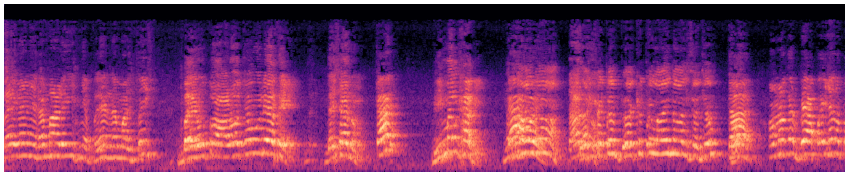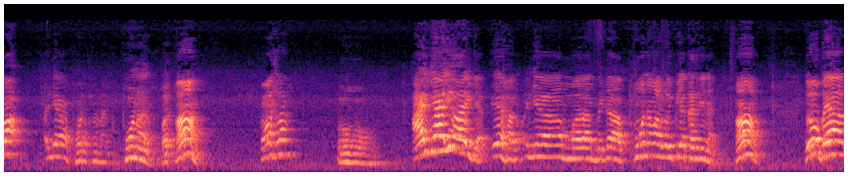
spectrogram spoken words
બૈરાને રમાડીશ ને ભૈયા રમાડીશ બસ બૈરો તો આડો છે લે છે દશાનું. કાર વિમલ ખાવી. ના હોય. તાર તાજો. પેકેટ ને લાઈને આવી છે, જેમ. તાર. અમાર ઘર બે પૈસા પા અલ્યા ફોન ના ફોન આવ્યો. હા. પાંચ લાખ ઓહો. આઈ જા આઈ આઈ જા. એ હારું. અલ્યા મારા બેટા ફોનમાં રૂપિયા ખરીને હા. જો ભાઈ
